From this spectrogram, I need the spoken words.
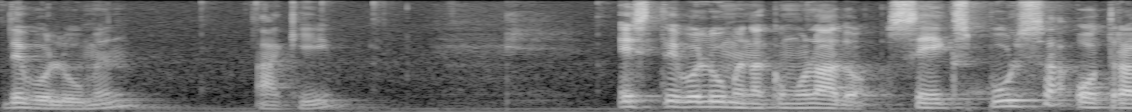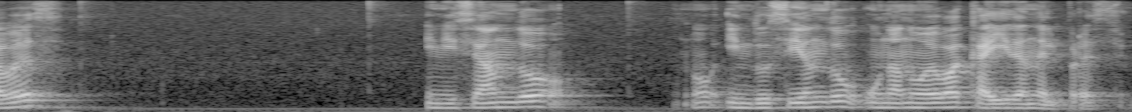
de volumen, aquí, este volumen acumulado se expulsa otra vez, iniciando, induciendo una nueva caída en el precio.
